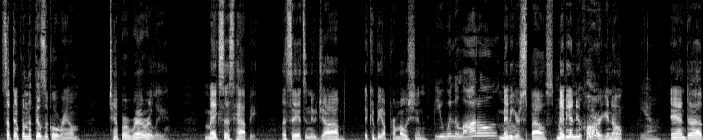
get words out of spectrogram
something from the physical realm, temporarily makes us happy. Let's say it's a new job. It could be a promotion, You win the lotto. maybe um, your spouse, maybe a new car, you know? Yeah. and uh,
